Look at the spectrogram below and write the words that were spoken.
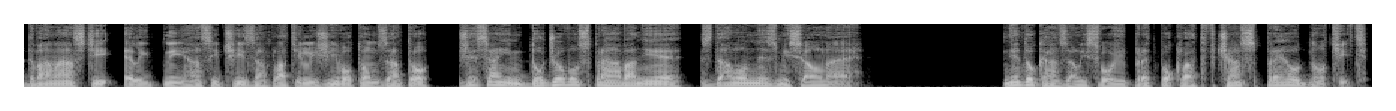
12 elitní hasiči zaplatili životom za to, že sa im Dodžovo správanie zdalo nezmyselné nedokázali svoj predpoklad včas prehodnotiť.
